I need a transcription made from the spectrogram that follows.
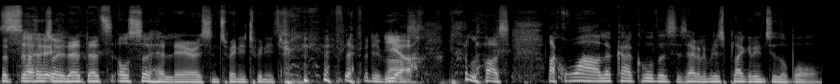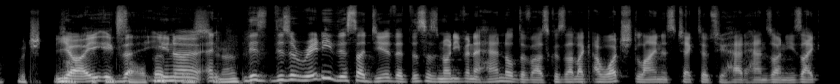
so- so, that that's also hilarious in 2023. if you have a device Yeah. that lasts- like wow, look how cool this is. Let me just plug it into the wall, which yeah, like, exactly. You know, and there's there's already this idea that this is not even a handheld device because I like I watched Linus Tech Tips who had hands on. He's like,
